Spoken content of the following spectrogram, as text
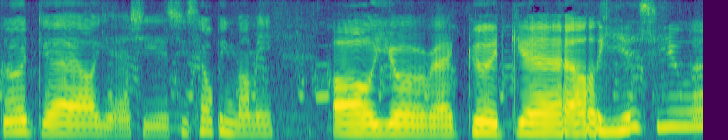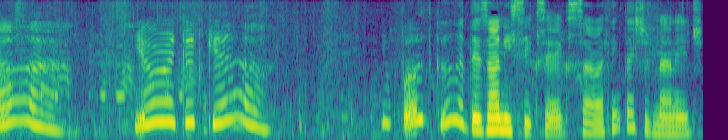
Good girl. Yeah, she is. She's helping mummy. Oh, you're a good girl. Yes, you are. You're a good girl. You're both good. There's only six eggs, so I think they should manage.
